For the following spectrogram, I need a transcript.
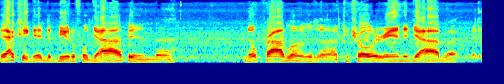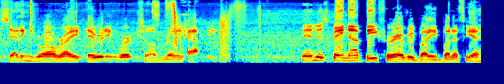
it actually did the beautiful job and uh, no problems. Uh, controller ran the job. Uh, settings were all right. Everything worked, so I'm really happy. And this may not be for everybody, but if you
